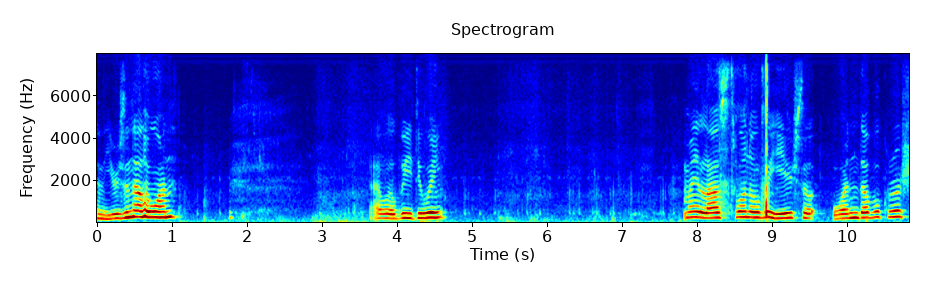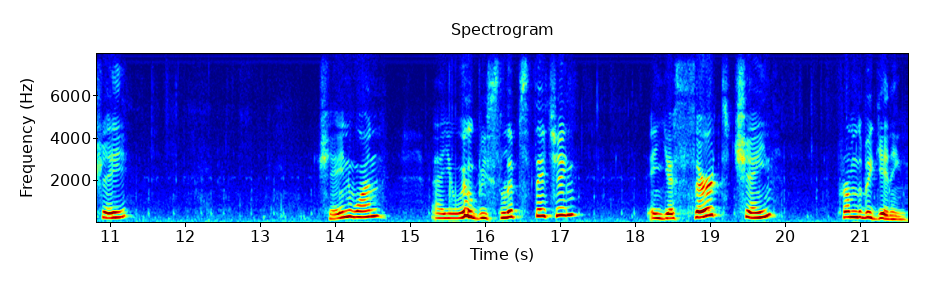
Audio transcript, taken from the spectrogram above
And here's another one I will be doing my last one over here. So one double crochet. Chain one. And you will be slip stitching in your third chain from the beginning.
